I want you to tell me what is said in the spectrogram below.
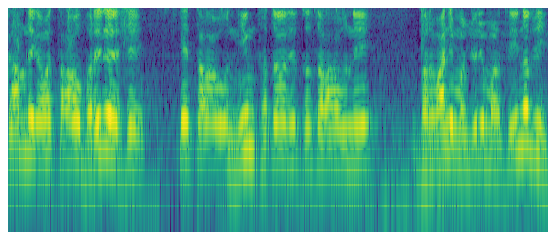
ગામડે ગામે તળાવ ભરી રહે છે એ તળાવો નીમ થતા નથી તો તળાવોને ભરવાની મંજૂરી મળતી નથી.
